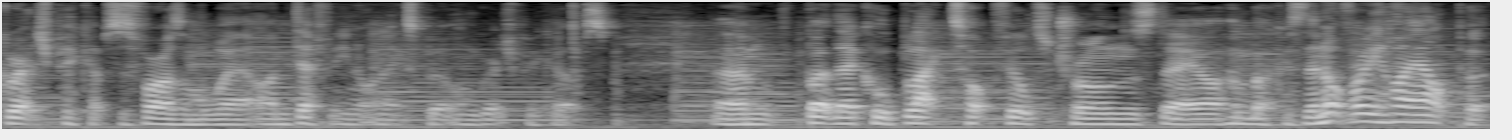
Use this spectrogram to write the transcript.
Gretsch pickups as far as I'm aware. I'm definitely not an expert on Gretsch pickups. Um, but they're called Blacktop Filtertrons. They are humbuckers. They're not very high output.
